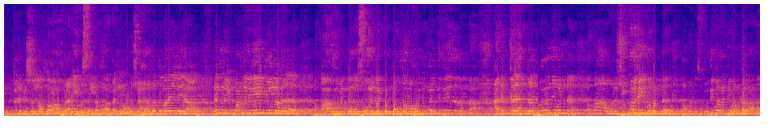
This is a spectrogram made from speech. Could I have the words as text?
മുത്തനബി സല്ലല്ലാഹു അലൈഹി വസല്ലമ തങ്ങളോട് സഹാബത്ത് പറയുകയാ ഞങ്ങൾ ഈ പള്ളിയിൽ ഇരിക്കുന്നത് അള്ളാഹുവിന്റെ റസൂലിനെ കൊണ്ട് അള്ളാഹു ഞങ്ങൾക്ക് ചെയ്തു തന്ന അനുഗ്രഹങ്ങൾ പറഞ്ഞുകൊണ്ട് അള്ളാഹുവിന് ശുക്ർ ചെയ്തുകൊണ്ട് അവന് സ്തുതി പറഞ്ഞുകൊണ്ടാണ്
